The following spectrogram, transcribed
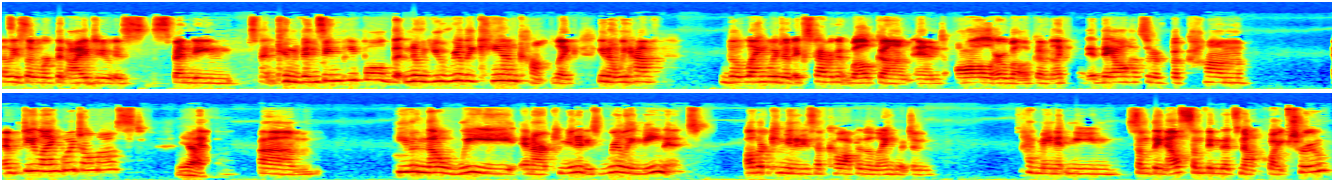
at least the work that I do is spending spend convincing people that no, you really can come. Like, you know, we have the language of extravagant welcome and all are welcome. Like they all have sort of become empty language almost. Yeah. um, even though we in our communities really mean it, other communities have co-opted the language and have made it mean something else, something that's not quite true.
